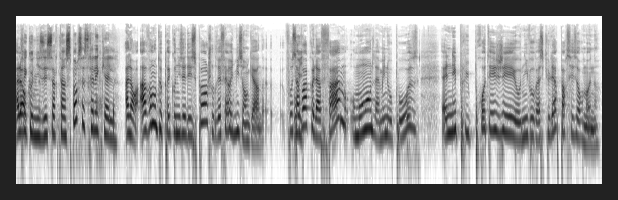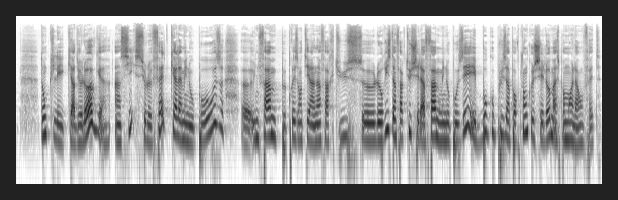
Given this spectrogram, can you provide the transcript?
préconiser certains sports, ce seraient lesquels? Alors, avant de préconiser des sports, je voudrais faire une mise en garde. Il faut savoir que la femme, au moment de la ménopause, elle n'est plus protégée au niveau vasculaire par ses hormones. Donc les cardiologues insistent sur le fait qu'à la ménopause, euh, une femme peut présenter un infarctus. Euh, le risque d'infarctus chez la femme ménopausée est beaucoup plus important que chez l'homme à ce moment-là, en fait.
